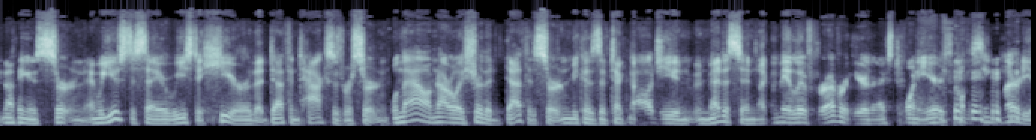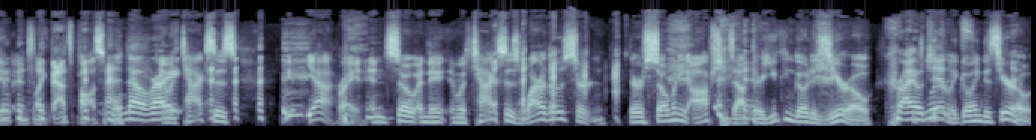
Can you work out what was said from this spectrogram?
nothing is certain. And we used to say, or we used to hear that death and taxes were certain. Well, now I'm not really sure that death is certain because of technology and, and medicine. Like we may live forever here the next 20 years called the singularity event. Like that's possible. No, right. And with taxes, yeah, right. And so, and, they, and with taxes, why are those certain? There are so many options out there. You can go to zero. Cryogenics. Literally going to zero.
